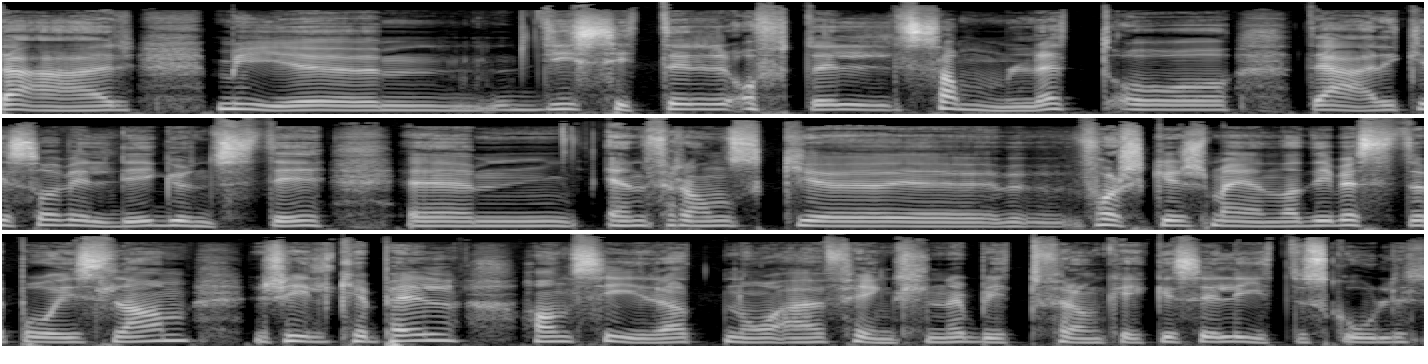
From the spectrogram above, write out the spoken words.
det er mye mm, De sitter ofte samlet, og det er ikke så veldig gunstig. En fransk eh, forsker som er en av de beste på islam, Gilles Kepel, han sier at nå er fengslene blitt Frankrikes eliteskoler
